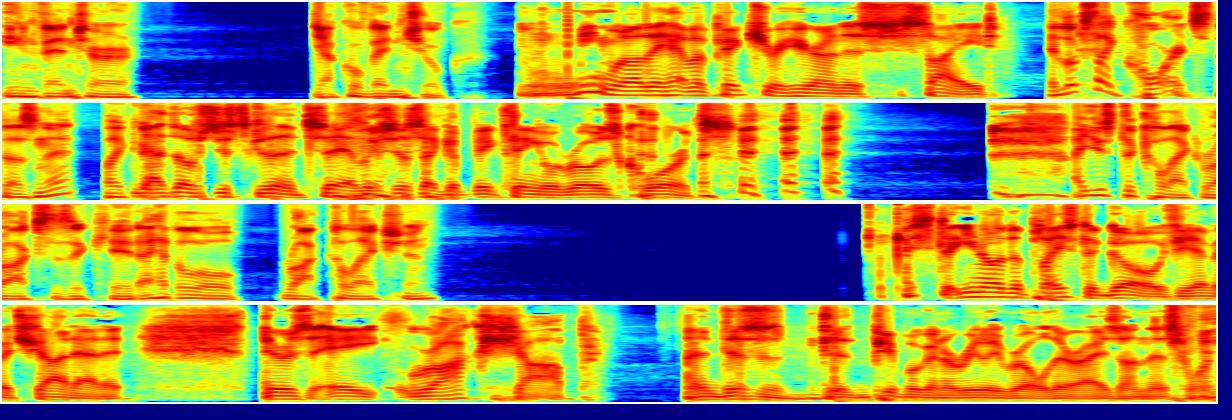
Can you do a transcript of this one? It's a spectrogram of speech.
inventor Yakovenchuk. Meanwhile, they have a picture here on this site. It looks like quartz, doesn't it? Like That I was just going to say, it looks just like a big thing of rose quartz. I used to collect rocks as a kid. I had a little rock collection. I still, you know, the place to go if you have a shot at it. There's a rock shop, and this is people are going to really roll their eyes on this one,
